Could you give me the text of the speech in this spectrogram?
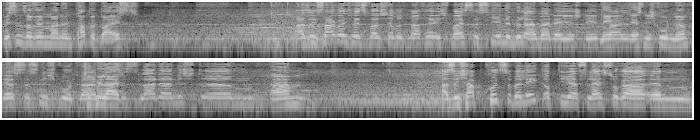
bisschen so, wenn man in Pappe beißt. Also ich sage euch jetzt, was ich damit mache. Ich schmeiß das hier in den Mülleimer, der hier steht, Nee, weil der ist nicht gut, ne? der ist, das ist nicht gut. Nein, Tut mir das leid. ist leider nicht. Ähm, Ähm, also ich habe kurz überlegt, ob die ja vielleicht sogar ähm,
